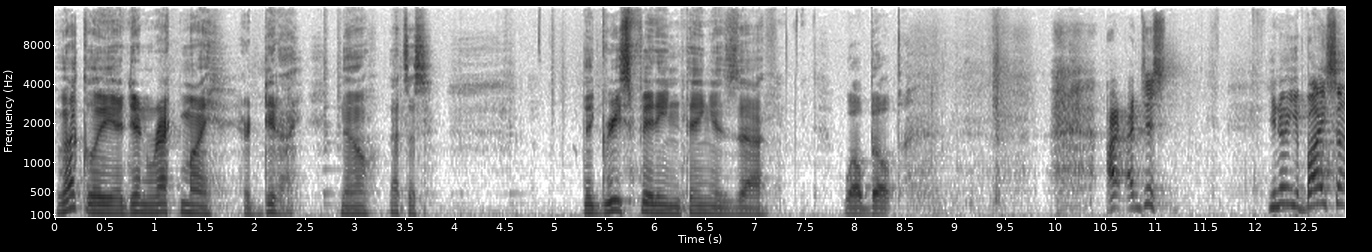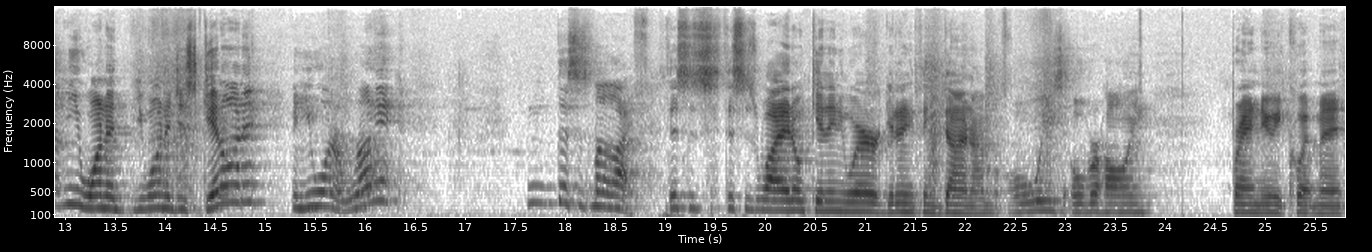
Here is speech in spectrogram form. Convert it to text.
luckily I didn't wreck my, or did I? No, that's a, the grease fitting thing is uh, well built. I, I just, you know, you buy something, you want to, you want to just get on it, and you want to run it. This is my life. This is this is why I don't get anywhere or get anything done. I'm always overhauling brand new equipment.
